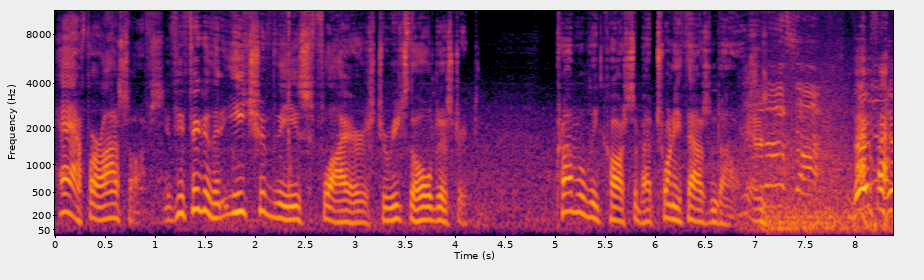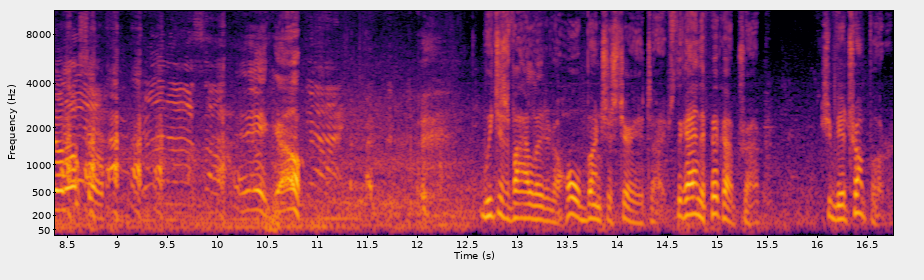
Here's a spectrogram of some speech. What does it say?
Half are Ossoffs. If you figure that each of these flyers to reach the whole district probably costs about $20,000. Vote for Jon Ossoff. there you go. we just violated a whole bunch of stereotypes. The guy in the pickup truck should be a Trump voter.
